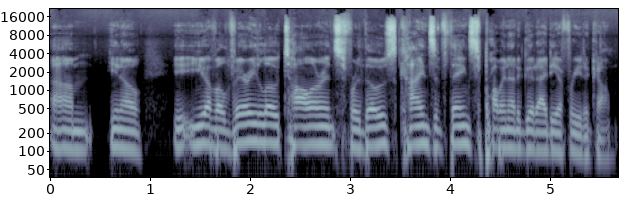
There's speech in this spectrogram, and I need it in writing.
Um, you know, you have a very low tolerance for those kinds of things. Probably not a good idea for you to come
